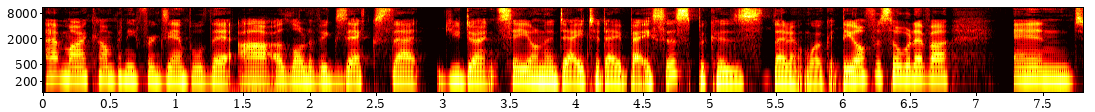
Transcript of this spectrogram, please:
at my company, for example, there are a lot of execs that you don't see on a day to day basis because they don't work at the office or whatever. And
